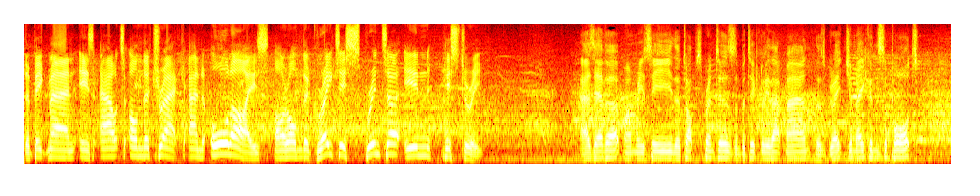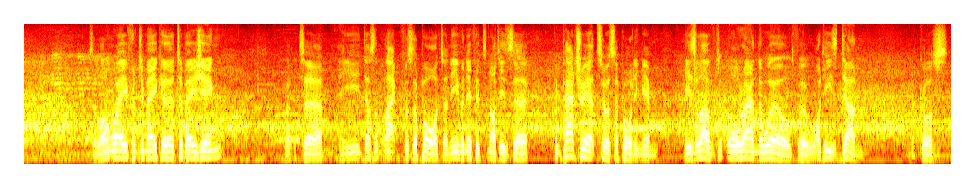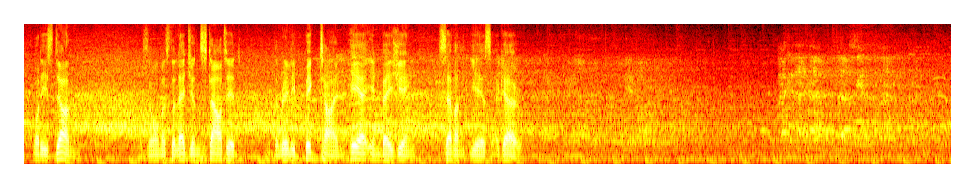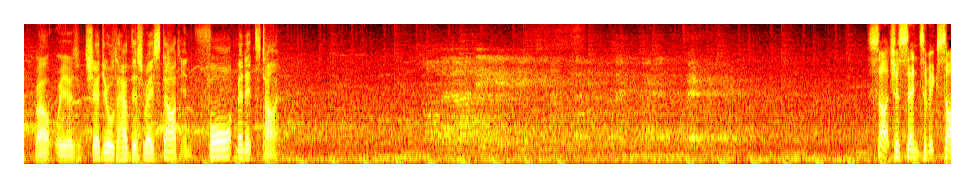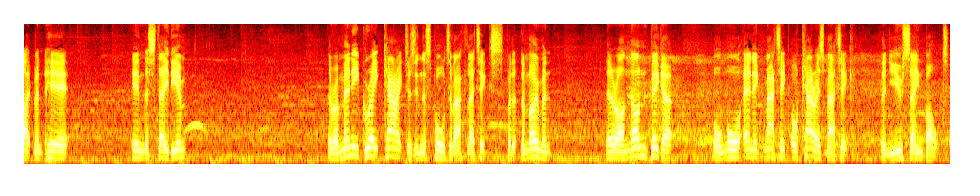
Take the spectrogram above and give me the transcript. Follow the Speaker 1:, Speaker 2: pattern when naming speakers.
Speaker 1: The big man is out on the track and all eyes are on the greatest sprinter in history.
Speaker 2: As ever, when we see the top sprinters, and particularly that man, there's great Jamaican support. It's a long way from Jamaica to Beijing, but uh, he doesn't lack for support, and even if it's not his uh, compatriots who are supporting him, he's loved all around the world for what he's done. And of course, what he's done almost the legend started the really big time here in Beijing seven years ago. Well, we are scheduled to have this race start in four minutes' time.
Speaker 1: Such a sense of excitement here in the stadium. There are many great characters in the sport of athletics, but at the moment, there are none bigger or more enigmatic or charismatic than Usain Bolt.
